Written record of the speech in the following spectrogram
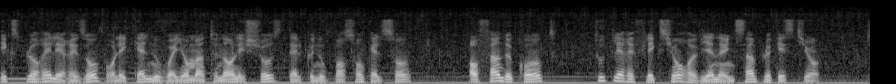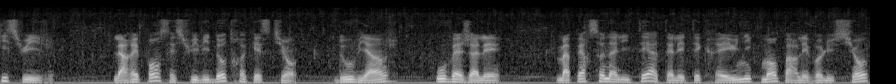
explorer les raisons pour lesquelles nous voyons maintenant les choses telles que nous pensons qu'elles sont? En fin de compte, toutes les réflexions reviennent à une simple question. Qui suis-je? La réponse est suivie d'autres questions. D'où viens-je? Où vais-je aller? Ma personnalité a-t-elle été créée uniquement par l'évolution,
